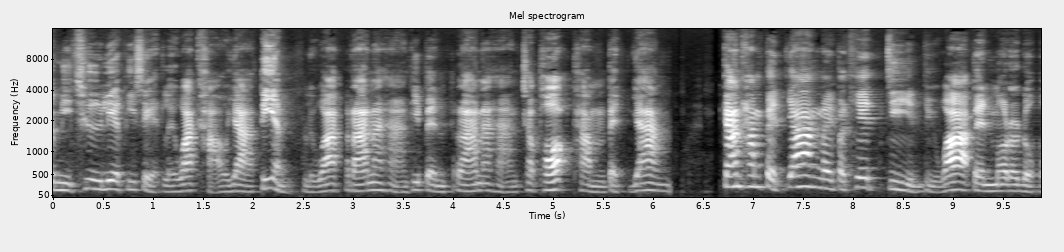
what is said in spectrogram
จะมีชื่อเรียกพิเศษเลยว่าขาวยาเตี้ยน หรือว่าร้านอาหารที่เป็นร้านอาหารเฉพาะทำเป็ดย่างการทำเป็ดย่างในประเทศจีนถือว่าเป็นมรดก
